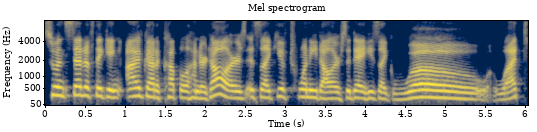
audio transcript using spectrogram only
So instead of thinking, I've got a couple of hundred dollars, it's like you have $20 a day. He's like, whoa, what?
